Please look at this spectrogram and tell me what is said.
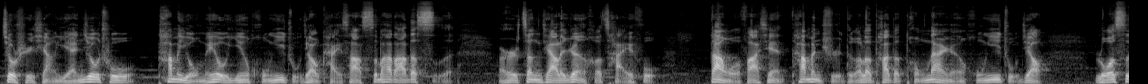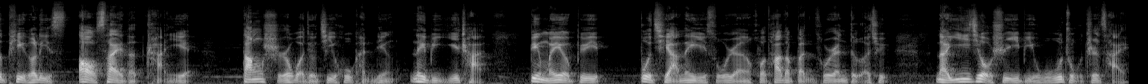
就是想研究出他们有没有因红衣主教凯撒·斯巴达的死而增加了任何财富。但我发现他们只得了他的同难人红衣主教罗斯皮格里斯奥塞的产业。当时我就几乎肯定，那笔遗产并没有被布奇亚那一族人或他的本族人得去。那依旧是一笔无主之财，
